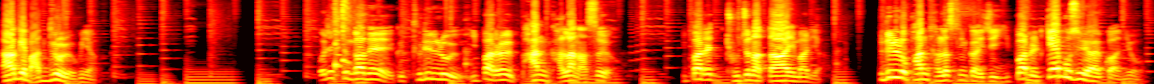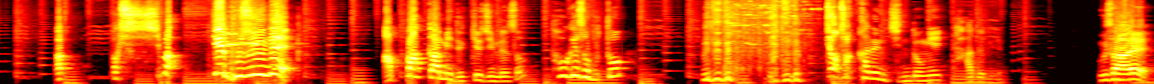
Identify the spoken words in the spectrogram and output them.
나게 만들어요 그냥. 어쨌든 간에 그 드릴로 이빨을 반 갈라놨어요. 이빨에 조져놨다 이 말이야. 드릴로 반 갈랐으니까 이제 이빨을 깨부숴야 할 거 아니요. 막, 막 씨발 깨부수는데 압박감이 느껴지면서 턱에서부터 으드득 으드득 쩌석하는 진동이 다 들려. 의사의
